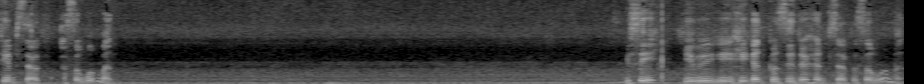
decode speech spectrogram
himself as a woman You see, he, he can consider himself as a woman.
